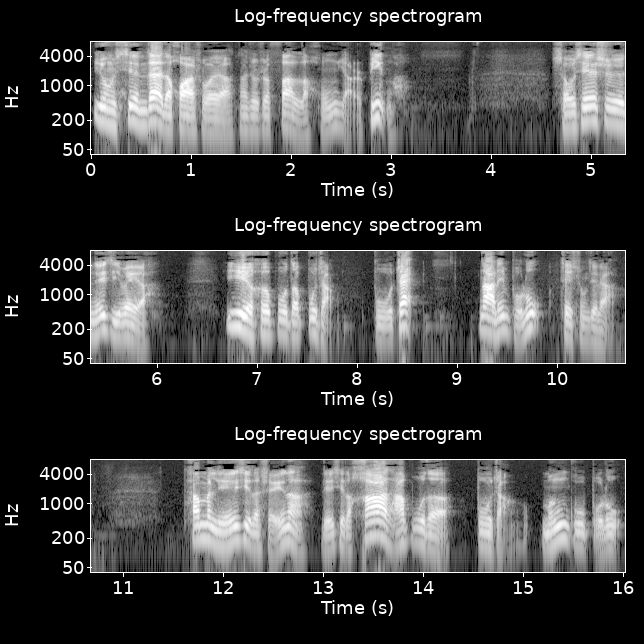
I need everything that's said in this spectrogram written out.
用现在的话说呀，那就是犯了红眼病啊。首先是哪几位啊？叶赫部的部长卜寨、纳林卜路这兄弟俩。他们联系了谁呢？联系了哈达部的部长蒙古部路、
